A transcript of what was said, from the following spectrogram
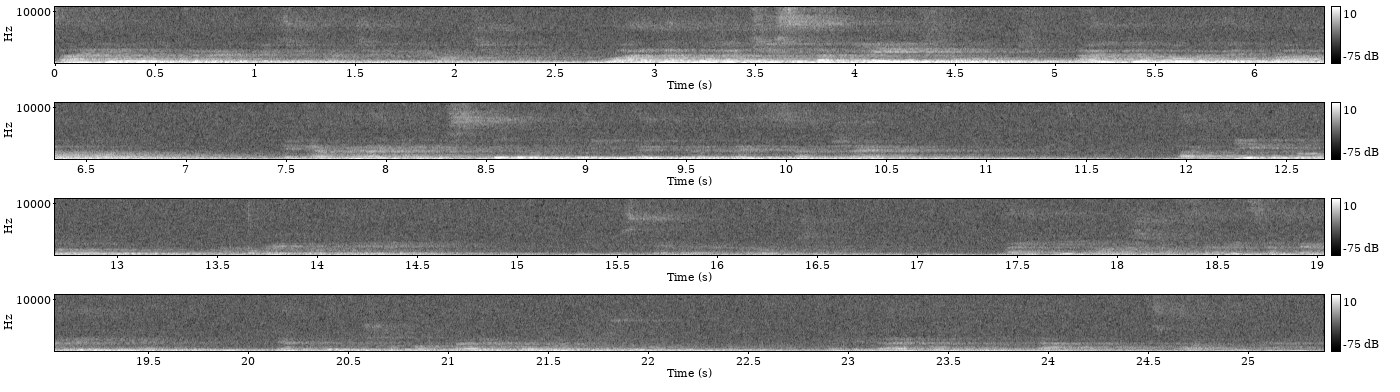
Vai oltre, dice il Vangelo di oggi. Guarda cosa ci sta dietro al dolore del parto e capirai che mistero di vita e di bellezza c'è. Vai dietro a quello che è il mistero della croce. Vai dietro alla sofferenza terribile che ha dovuto sopportare come Gesù e gli dai una dignità straordinaria.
